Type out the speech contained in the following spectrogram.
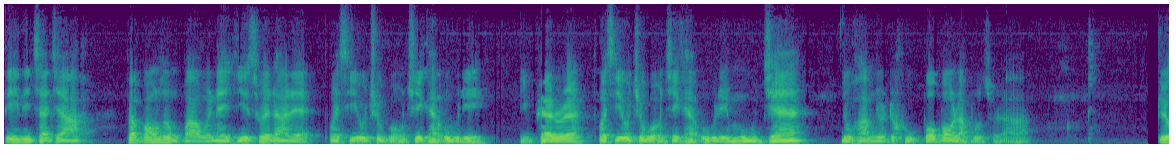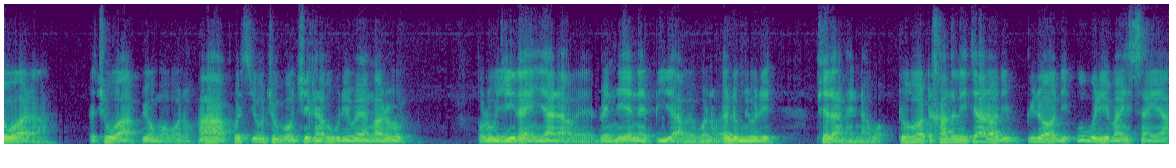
တေးသေးချာချာဗတ်ပေါင်းစုံပါဝင်တဲ့ရေးဆွဲထားတဲ့ဖွဲ့စည်းအုပ်ချုပ်ပုံအခြေခံဥပဒေဒီ Federal ဖွဲ့စည်းအုပ်ချုပ်ပုံအခြေခံဥပဒေမူကြမ်းလိုဟာမျိုးတစ်ခုပေါ်ပေါက်လာဖို့ဆိုတာပြောရတာတချို့ကပြောမှာပေါ့နော်ဟာဖွဲ့စည်းအုပ်ချုပ်ပုံအခြေခံဥပဒေပဲငါတို့ ဘလို့ရေးလိုက်ရင်ရတာပဲဘယ်နှစ်ရက်နဲ့ပြီးတာပဲပေါ့နော်အဲ့လိုမျိုးတွေဖြစ်လာနိုင်တာပေါ့တို့ကတခါတလေကြတော့ဒီပြီးတော့ဒီဥပဒေပိုင်းဆိုင်ရာ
